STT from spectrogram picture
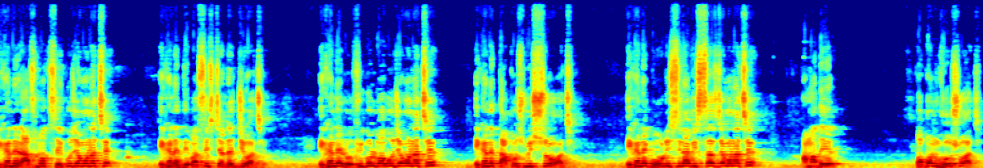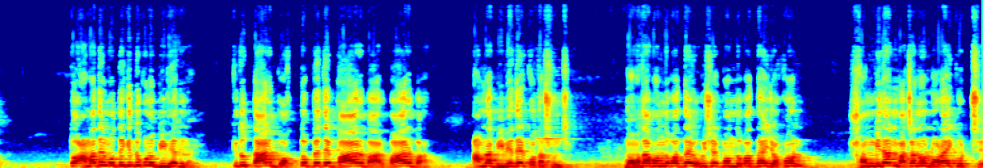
এখানে রাজমত শেখু যেমন আছে, এখানে দেবাশিস চ্যাটার্জিও আছে, এখানে রফিকুল বাবু যেমন আছে, এখানে তাপস মিশ্রও আছে, এখানে গৌরী সিনহা বিশ্বাস যেমন আছে, আমাদের তপন ঘোষও আছে। তো আমাদের মধ্যে কিন্তু কোনো বিভেদ নাই। কিন্তু তার বক্তব্যেতে বারবার বারবার আমরা বিভেদের কথা শুনছি। মমতা বন্দ্যোপাধ্যায়, অভিষেক বন্দ্যোপাধ্যায় যখন সংবিধান বাঁচানোর লড়াই করছে,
